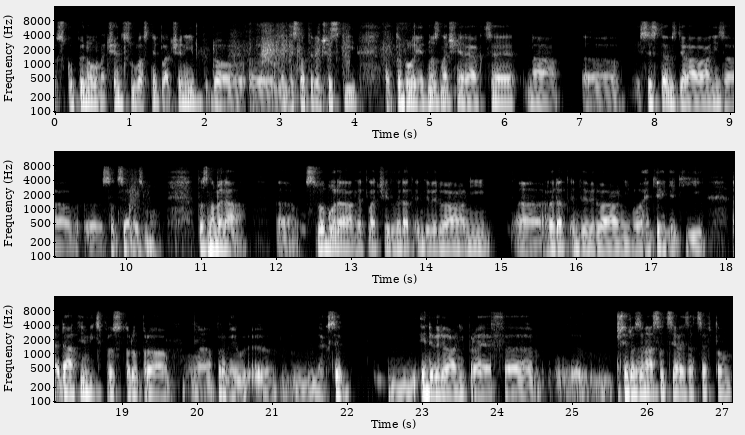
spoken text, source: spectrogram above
skupinou nadšenců vlastně tlačený do eh, legislativy český, tak to bylo jednoznačně reakce na systém vzdělávání za socialismu. To znamená, svoboda netlačit, hledat individuální hledat individuální vlohy těch dětí, dát jim víc prostoru pro, pro jaksi individuální projev, eh, přirozená socializace v tom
